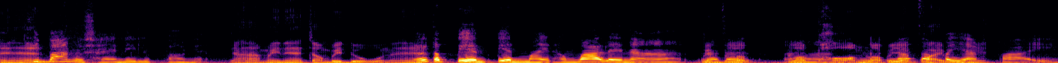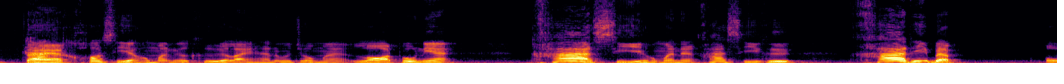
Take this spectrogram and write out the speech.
นะฮะที่บ้านหนูใช้อันนี้หรือเปล่าเนี่ยอ่าไม่แน่จองไปดูนะฮะเอ้ยแต่เปลี่ยนเปลี่ยนใหม่ทั้งบ้านเลยนะเป็นหลอดหลอดผอมหลอดประหยัดไฟน่าจประหยัดพวกนี้ไฟ แต่ค่ะข้อเสียของมันก็คืออะไรฮะท่านผู้ชมฮะหลอดพวกเนี้ยค่าสีของมันเนี่ยค่าสีคือ ค่าที่แบบโอ้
